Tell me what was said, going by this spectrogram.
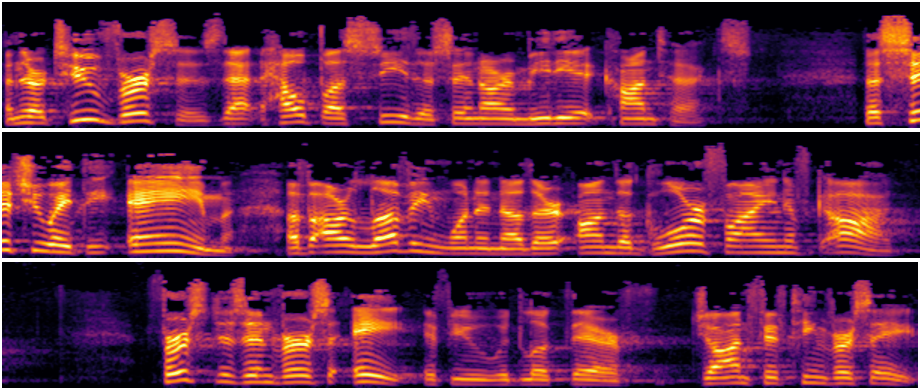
And there are two verses that help us see this in our immediate context that situate the aim of our loving one another on the glorifying of God. First is in verse 8, if you would look there. John 15, verse 8.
